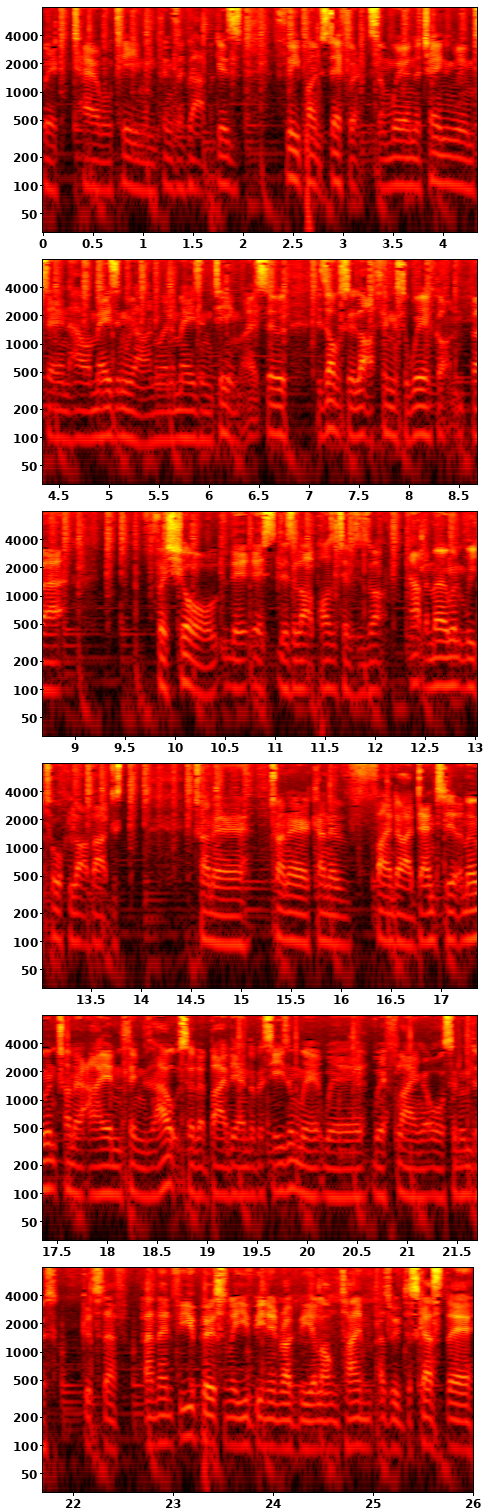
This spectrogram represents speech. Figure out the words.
we're a terrible team and things like that because three points difference, and we're in the changing room saying how amazing we are and we're an amazing team, right? So there's obviously a lot of things to work on, but for sure, there's, there's a lot of positives as well. At the moment, we talk a lot about just trying to trying to kind of find our identity at the moment, trying to iron things out so that by the end of the season, we're we're we're flying at all cylinders. Good stuff. And then for you personally, you've been in rugby a long time, as we've discussed there.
